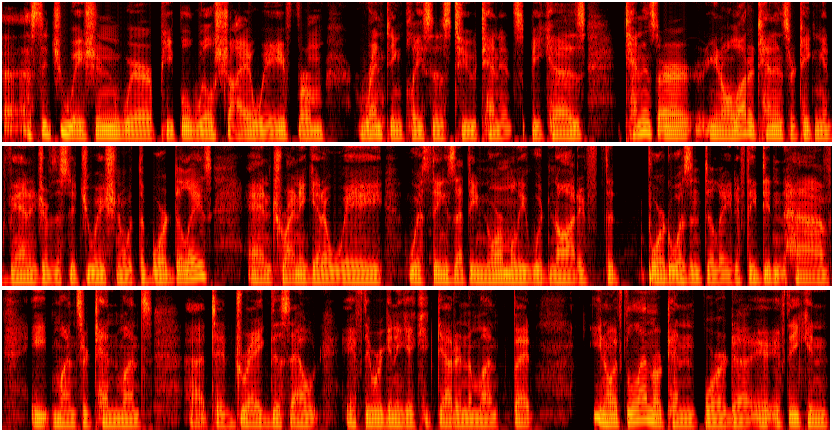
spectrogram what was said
a situation where people will shy away from renting places to tenants because tenants are, you know, a lot of tenants are taking advantage of the situation with the board delays and trying to get away with things that they normally would not if the board wasn't delayed, if they didn't have eight months or 10 months uh, to drag this out, if they were going to get kicked out in a month. But, you know, if the landlord tenant board, uh, if they can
